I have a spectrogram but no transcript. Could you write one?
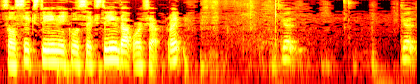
So 16 equals 16, that works out, right? Good. Good.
